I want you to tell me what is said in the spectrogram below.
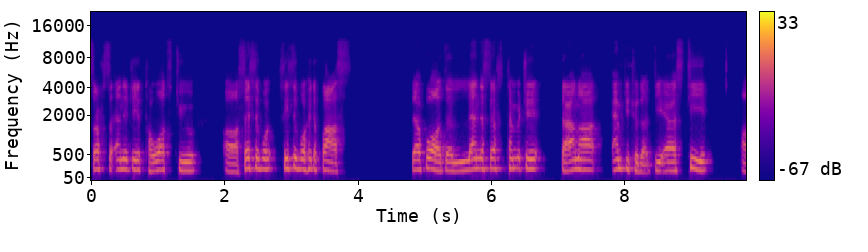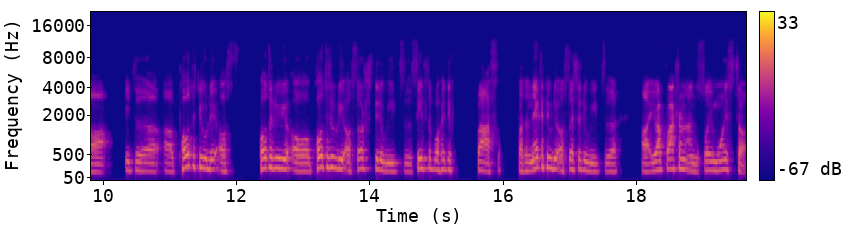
surface energy towards to uh, sensible, sensible heat flux. Therefore, the land surface temperature diurnal amplitude DST uh, is uh, positively positively or positively associated with sensible heat flux, but negatively associated with uh, evaporation and soil moisture.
